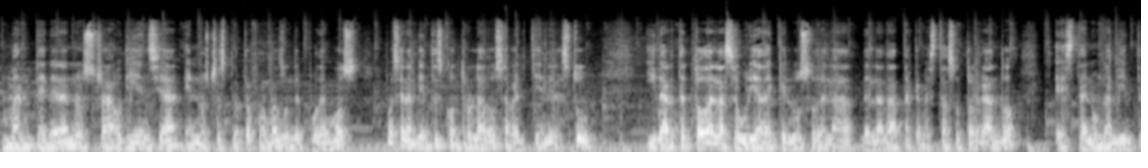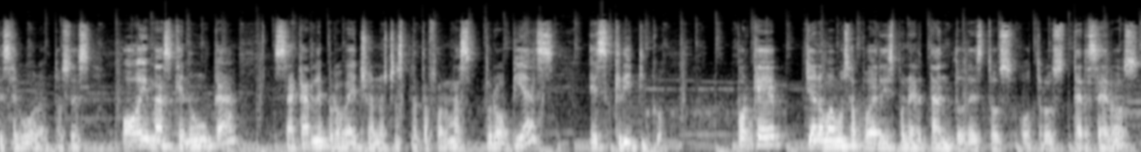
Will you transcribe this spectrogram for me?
mantener a nuestra audiencia en nuestras plataformas donde podemos, pues en ambientes controlados, saber quién eres tú y darte toda la seguridad de que el uso de la, de la data que me estás otorgando está en un ambiente seguro. Entonces, hoy más que nunca, sacarle provecho a nuestras plataformas propias es crítico. Porque ya no vamos a poder disponer tanto de estos otros terceros,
